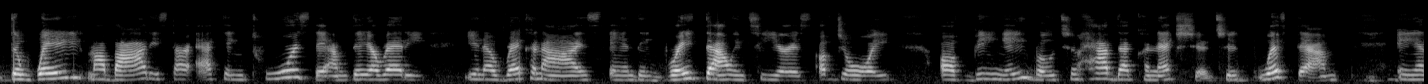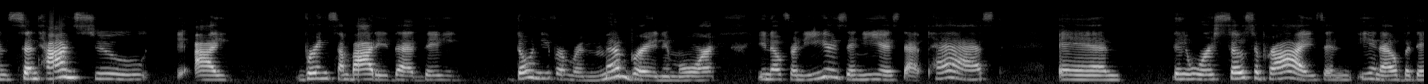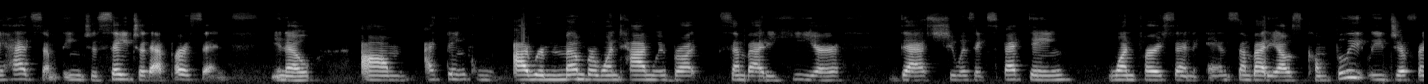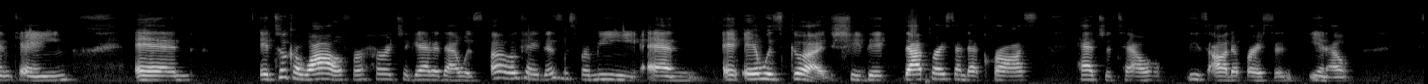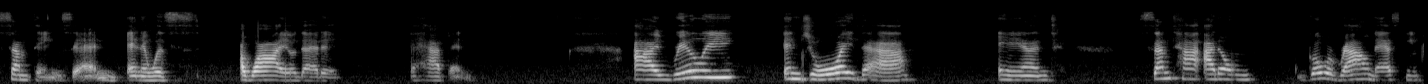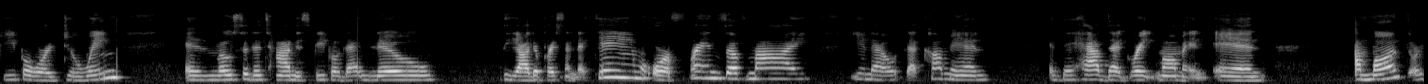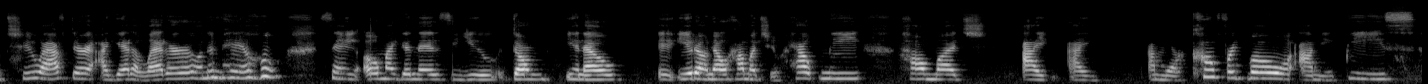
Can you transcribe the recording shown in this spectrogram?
the way my body start acting towards them, they already, you know, recognize and they break down in tears of joy of being able to have that connection to with them. And sometimes too i bring somebody that they don't even remember anymore you know from years and years that passed and they were so surprised and you know but they had something to say to that person you know. Um, i think i remember one time we brought somebody here that she was expecting one person and somebody else completely different came. And it took a while for her to get it that was oh okay this is for me. And it, it was good. She did that person that crossed had to tell these other person you know some things. And and it was a while that it, it happened. I really enjoy that. And sometimes I don't go around asking people or doing. and most of the time it's people that know the other person that came or friends of mine, you know, that come in and they have that great moment. And a month or two after, I get a letter on the mail saying, "Oh my goodness, you don't, you know, you don't know how much you helped me, how much I I I'm more comfortable, I'm in peace,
